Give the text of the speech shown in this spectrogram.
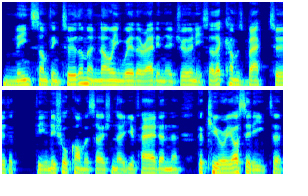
means something to them and knowing where they're at in their journey. So that comes back to the, the initial conversation that you've had and the, the curiosity to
